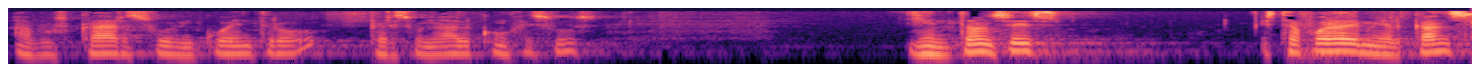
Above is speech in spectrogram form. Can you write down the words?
a buscar su encuentro personal con Jesús. Y entonces está fuera de mi alcance.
